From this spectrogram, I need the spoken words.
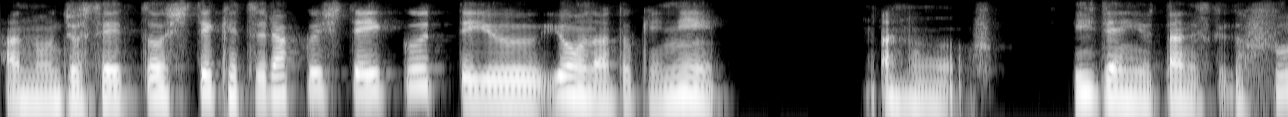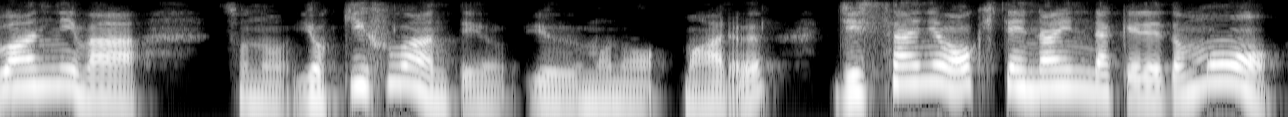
あの、女性として欠落していくっていうような時に、あの、以前言ったんですけど、不安には、その予期不安っていうものもある。実際には起きてないんだけれども、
